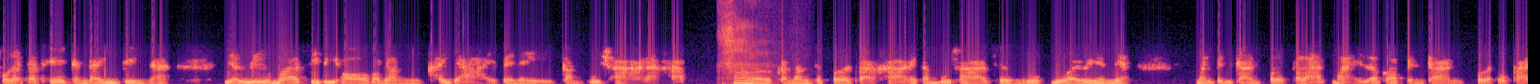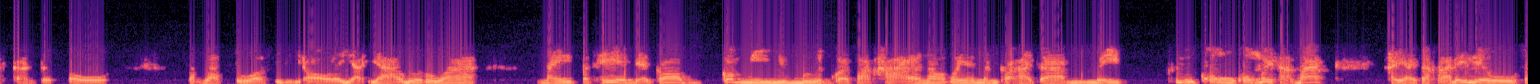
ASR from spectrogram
เปิดประเทศกันได้จริงๆนะอย่าลืมว่า CPO กำลังขยายไปในกัมพูชานะครับค่ะเออกำลังจะเปิดสาขาในกัมพูชาเชิงรุกด้วยเพราะฉะนั้นเนี่ยมันเป็นการเปิดตลาดใหม่ แล้วก็เป็นการเปิดโอกาสการเติบโตสำหรับตัว CPO ระยะยาวด้วยเพราะว่าในประเทศเนี่ยก็ก็มีอยู่หมื่นกว่าสาขาแล้วเนาะเพราะฉะนั้นมันก็อาจจะไม่คือคงคงไม่สามารถ ขยายสาขาได้เร็วเส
